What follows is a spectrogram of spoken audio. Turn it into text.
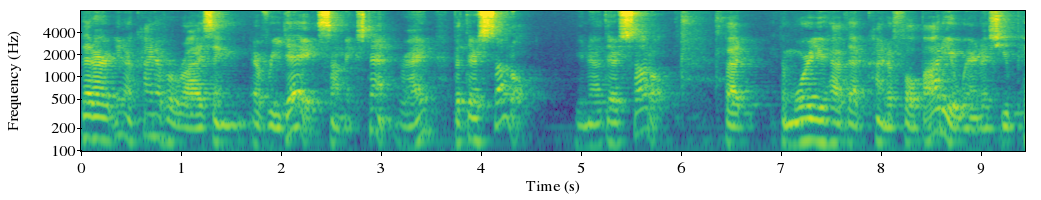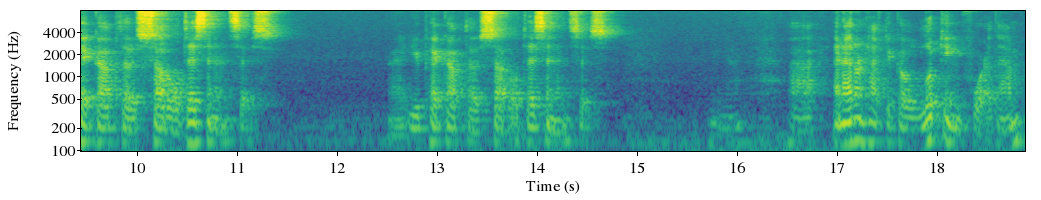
that are, you know, kind of arising every day to some extent, right? But they're subtle, you know, they're subtle. But the more you have that kind of full body awareness, you pick up those subtle dissonances. Right? You pick up those subtle dissonances. Uh, and I don't have to go looking for them.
